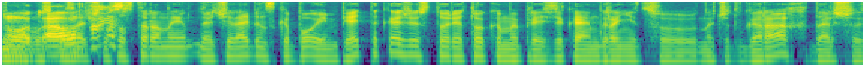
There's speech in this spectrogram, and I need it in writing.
Ну, вот, могу а сказать, нас... что со стороны э, Челябинска по М5 такая же история, только мы пересекаем границу, значит, в горах, дальше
